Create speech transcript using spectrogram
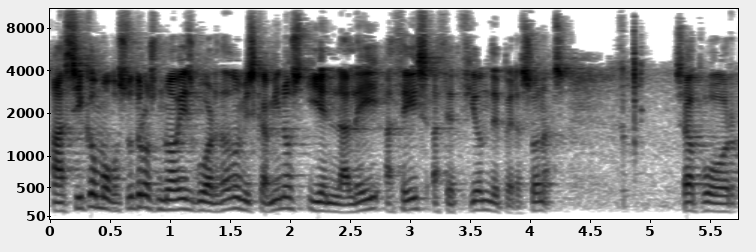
así como vosotros no habéis guardado mis caminos y en la ley hacéis acepción de personas. O sea, por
